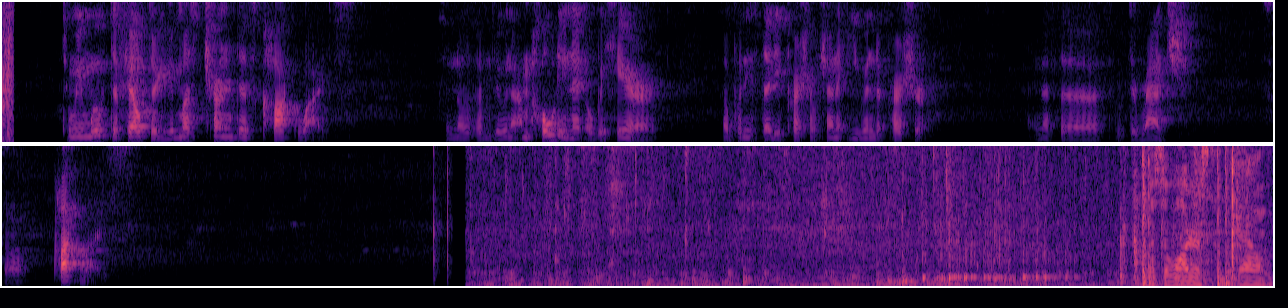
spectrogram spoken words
To remove the filter, you must turn this clockwise. So notice I'm doing. I'm holding it over here. I'm putting steady pressure. I'm trying to even the pressure. And that's the with the wrench. So clockwise. As the water is coming down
